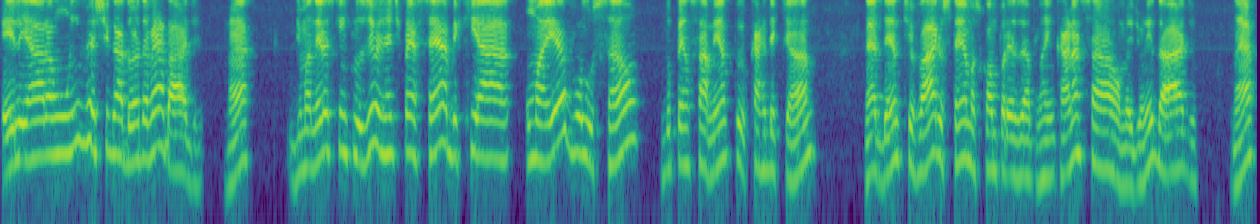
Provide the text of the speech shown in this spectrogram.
ele era um investigador da verdade, né? De maneiras que, inclusive, a gente percebe que há uma evolução do pensamento kardeciano, né, dentro de vários temas, como, por exemplo, reencarnação, mediunidade, né?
